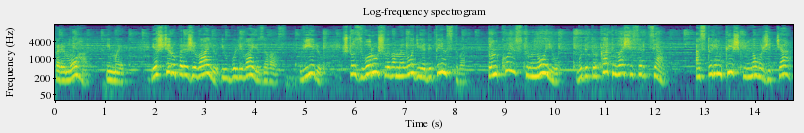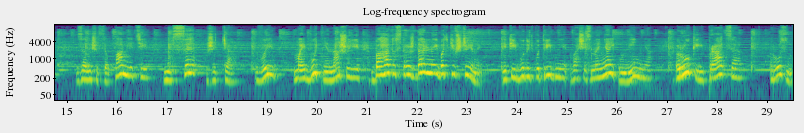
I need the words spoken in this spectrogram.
перемога і мир. Я щиро переживаю і вболіваю за вас. Вірю, що зворушлива мелодія дитинства тонкою струною буде торкати ваші серця, а сторінки шкільного життя залишаться в пам'яті на все життя. Ви майбутнє нашої багатостраждальної батьківщини, якій будуть потрібні ваші знання й уміння, руки і праця, розум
